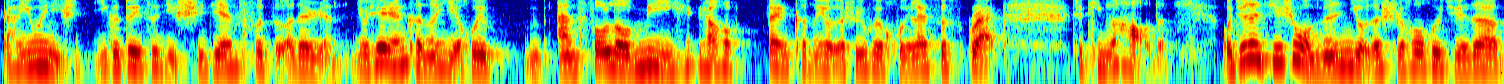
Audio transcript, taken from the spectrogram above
然后，因为你是一个对自己时间负责的人，有些人可能也会 unfollow me，然后，但可能有的时候又会回来 subscribe，这挺好的。我觉得其实我们有的时候会觉得，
